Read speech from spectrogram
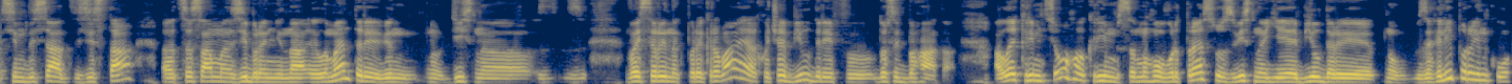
70 е, зі 100 е, це саме зібрані на елементарі. Він ну, дійсно весь ринок перекриває, хоча білдерів досить багато. Але крім цього, крім самого WordPress, звісно, є білдери ну, взагалі по ринку.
